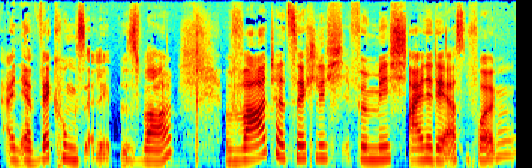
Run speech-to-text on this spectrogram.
ein Erweckungserlebnis war, war tatsächlich für mich eine der ersten Folgen,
